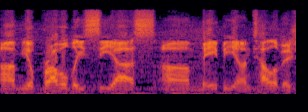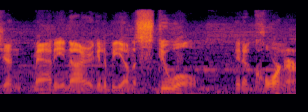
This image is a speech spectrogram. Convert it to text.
Um, you'll probably see us um, maybe on television. Maddie and I are going to be on a stool in a corner.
